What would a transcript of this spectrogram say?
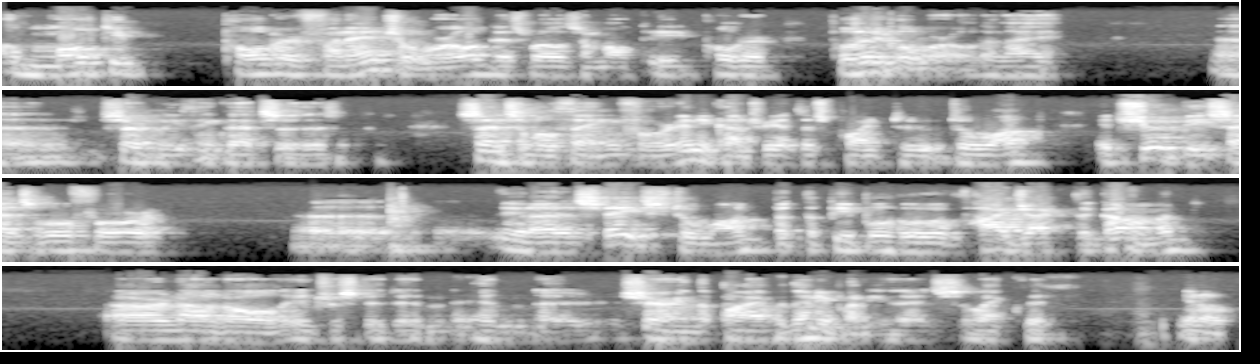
a multipolar financial world as well as a multipolar political world, and I uh, certainly think that's a sensible thing for any country at this point to, to want. It should be sensible for uh, the United States to want, but the people who have hijacked the government are not at all interested in, in uh, sharing the pie with anybody. It's like the, you know,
